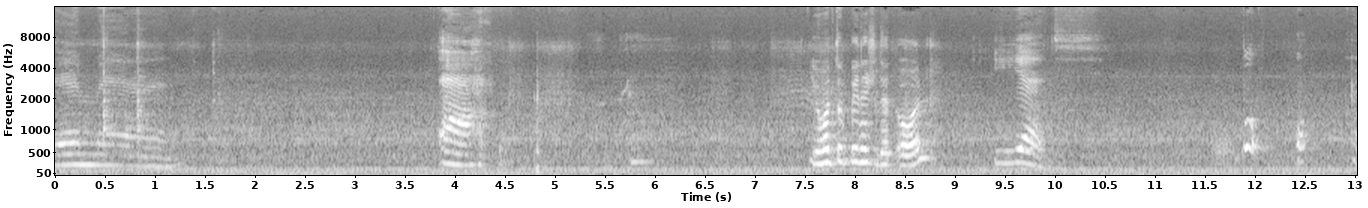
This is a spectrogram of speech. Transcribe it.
Lemon. Ah, You want to finish that all? yes. Oh, I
